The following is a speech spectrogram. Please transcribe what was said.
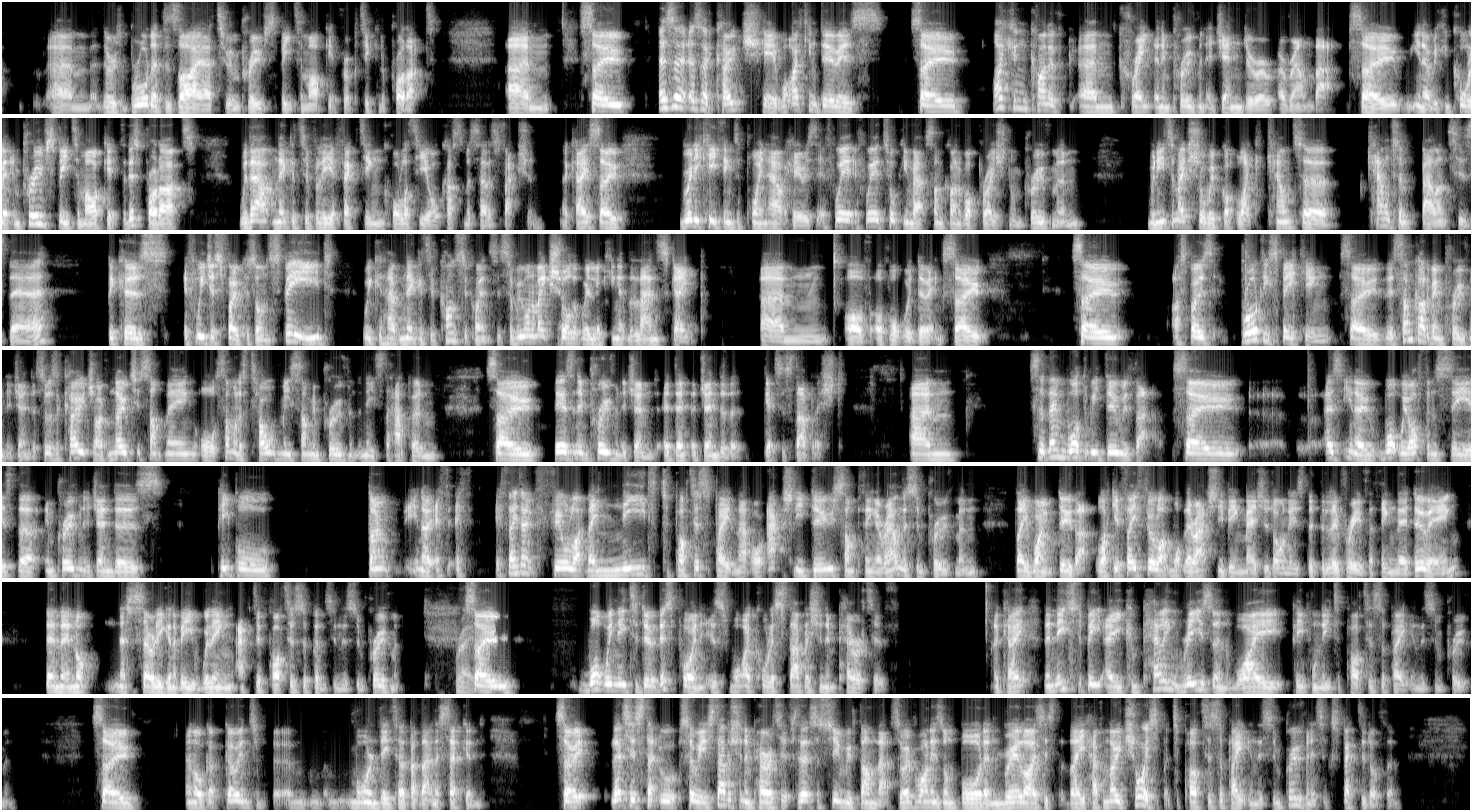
um, there is a broader desire to improve speed to market for a particular product. Um, so as a as a coach here, what I can do is so I can kind of um, create an improvement agenda around that. So, you know, we can call it improve speed to market for this product without negatively affecting quality or customer satisfaction. Okay, so really key thing to point out here is if we're if we're talking about some kind of operational improvement, we need to make sure we've got like counter counterbalances there, because if we just focus on speed, we can have negative consequences. So we want to make sure that we're looking at the landscape um, of of what we're doing. So so I suppose broadly speaking, so there's some kind of improvement agenda. So as a coach, I've noticed something, or someone has told me some improvement that needs to happen. So there's an improvement agenda agenda that gets established. Um, so then, what do we do with that? So, as you know, what we often see is that improvement agendas, people don't, you know, if if if they don't feel like they need to participate in that or actually do something around this improvement, they won't do that. Like if they feel like what they're actually being measured on is the delivery of the thing they're doing, then they're not necessarily going to be willing active participants in this improvement. Right. So what we need to do at this point is what I call establish an imperative. Okay, there needs to be a compelling reason why people need to participate in this improvement. So, and I'll go, into um, more in detail about that in a second. So it, let's est- so we establish an imperative. So let's assume we've done that. So everyone is on board and realizes that they have no choice but to participate in this improvement. It's expected of them.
